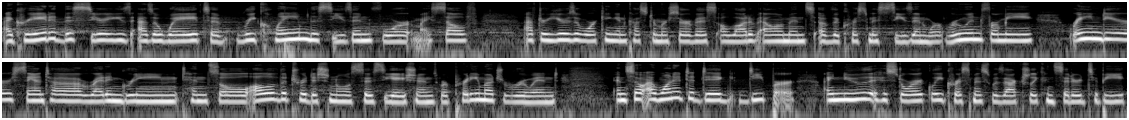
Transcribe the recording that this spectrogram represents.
I created this series as a way to reclaim the season for myself after years of working in customer service, a lot of elements of the Christmas season were ruined for me. Reindeer, Santa, red and green, tinsel, all of the traditional associations were pretty much ruined. And so I wanted to dig deeper. I knew that historically Christmas was actually considered to be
